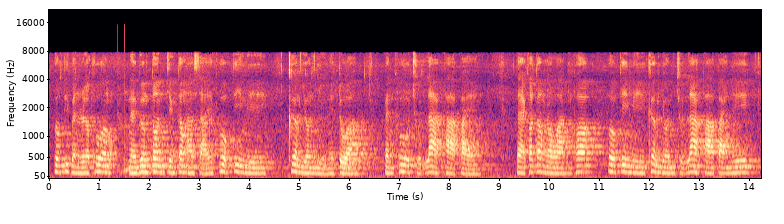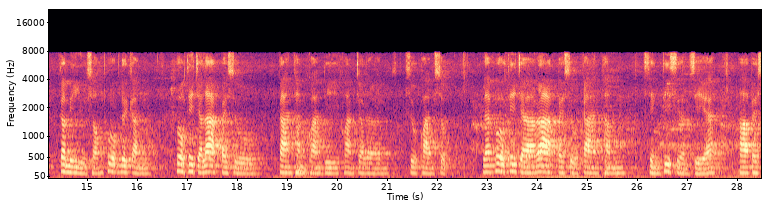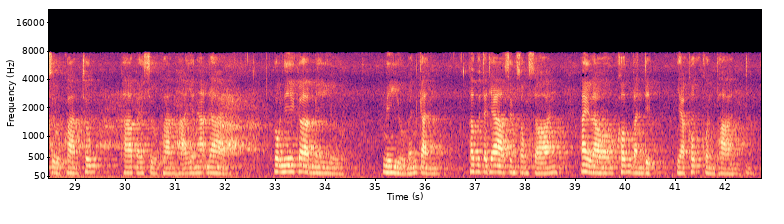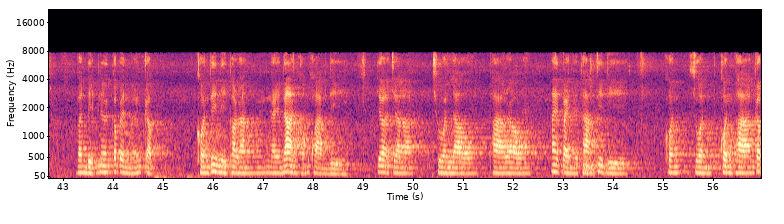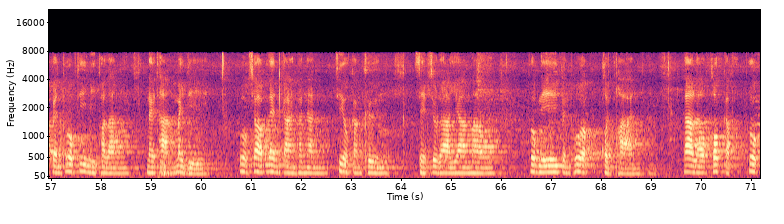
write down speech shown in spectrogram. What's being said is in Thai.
พวกที่เป็นเรือพ่วงในเบื้องต้นจึงต้องอาศัยพวกที่มีเครื่องยนต์อยู่ในตัว เป็นผู้ฉุดลากพาไป แต่ก็ต้องระวังเพราะพวกที่มีเครื่องยนต์ฉุดลากพาไปนี้ ก็มีอยู่สองพวกด้วยกัน พวกที่จะลากไปสู่ การทำความดีความเจริญสู่ความสุข และพวกที่จะรากไปสู่การทำสิ่งที่เสื่อมเสีย พาไปสู่ความทุกข์ พาไปสู่ความหายนะได้ พวกนี้ก็มีอยู่มีอยู่เหมือนกัน พระพุทธเจ้าทรงทรงสอนให้เราคบบัณฑิต อย่าคบคนพาลบัณฑิตเนี่ยก็เป็นเหมือนกับ คนที่มีพลังในด้านของความดีย่อจะชวนเราพาเราให้ไปในทางที่ดี คนส่วนคนพาลก็เป็นพวกที่มีพลังในทางไม่ดี พวกชอบเล่นการพนันเที่ยวกลางคืน เสพสุรายาเมา พวกนี้เป็นพวกคนพาลถ้าเราครบกับพวก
